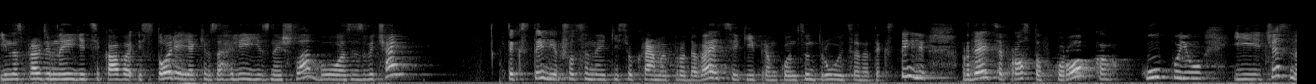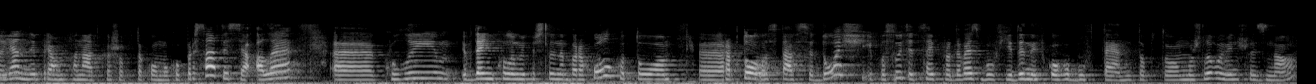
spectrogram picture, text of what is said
І насправді в неї є цікава історія, як я взагалі її знайшла, бо зазвичай. Текстиль, якщо це не якийсь окремий продавець, який прям концентрується на текстилі, продається просто в коробках. Купою, і чесно, я не прям фанатка, щоб в такому коперсатися. Але е, коли в день, коли ми пішли на барахолку, то е, раптово стався дощ, і по суті цей продавець був єдиний, в кого був тен. Тобто, можливо, він щось знав.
